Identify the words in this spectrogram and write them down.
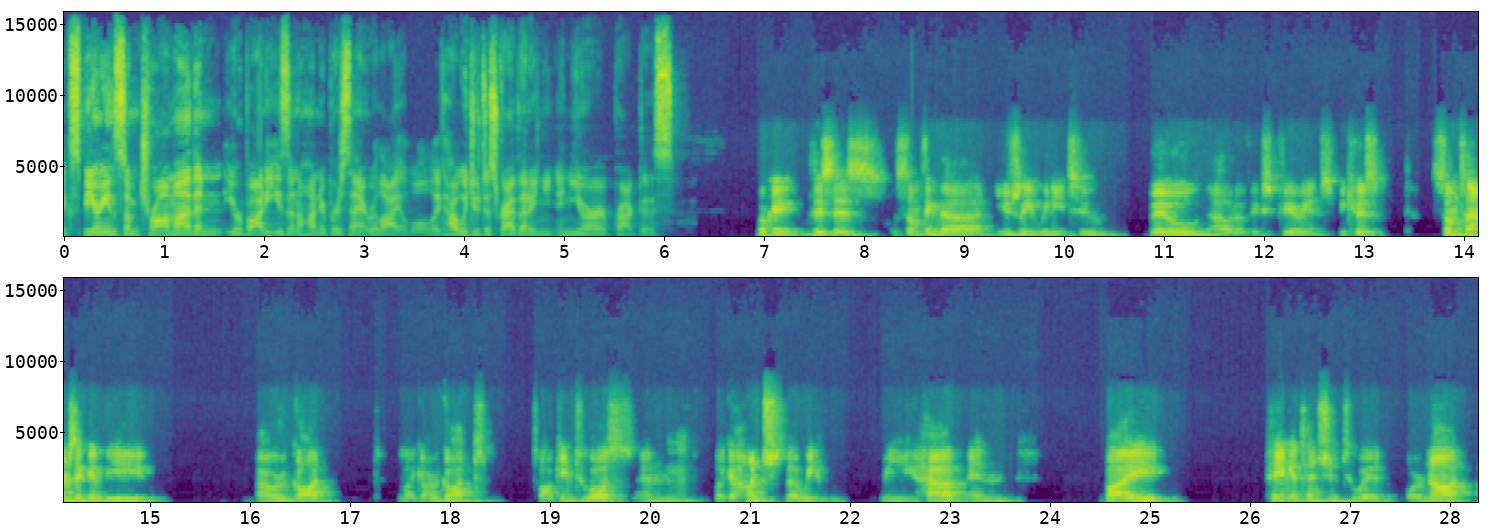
experienced some trauma, then your body isn't hundred percent reliable? Like how would you describe that in in your practice? Okay, this is something that usually we need to build out of experience because sometimes it can be our God, like our God talking to us and Mhm. Like a hunch that we we have and by paying attention to it or not,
